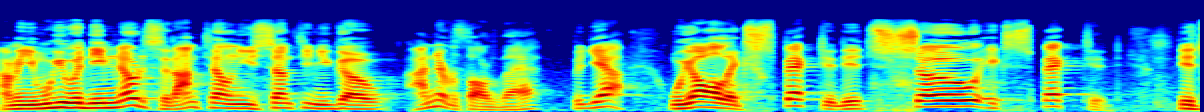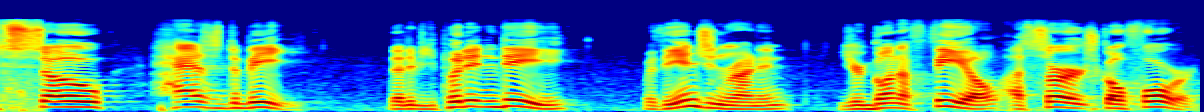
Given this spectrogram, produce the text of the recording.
I mean, we wouldn't even notice it. I'm telling you something, you go, I never thought of that. But yeah, we all expect it. It's so expected. It's so has to be that if you put it in D with the engine running, you're going to feel a surge go forward.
